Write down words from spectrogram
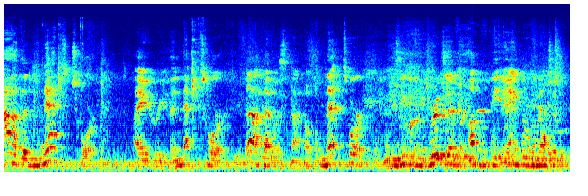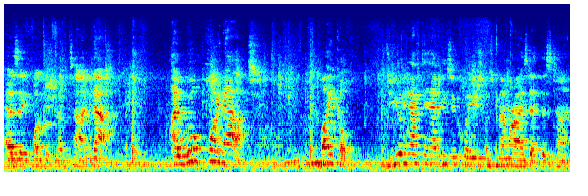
Ah, the net torque. I agree. The net torque. Ah, that was not helpful. Net torque is equal to derivative of the angular momentum as a function of time. Now, I will point out, Michael, do you have to have these equations memorized at this time?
